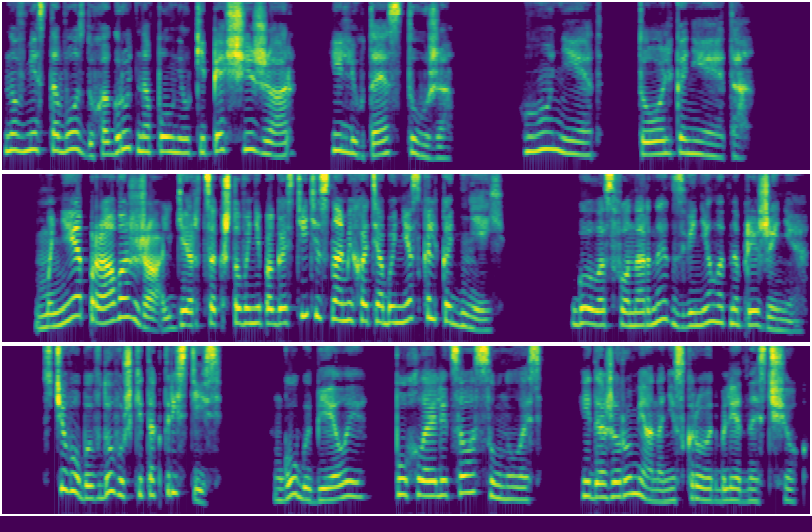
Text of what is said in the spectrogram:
но вместо воздуха грудь наполнил кипящий жар и лютая стужа. «О нет, только не это!» «Мне, право, жаль, герцог, что вы не погостите с нами хотя бы несколько дней!» Голос фон Арнет звенел от напряжения. С чего бы вдовушке так трястись? Губы белые, пухлое лицо осунулось, и даже румяна не скроют бледность щек.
